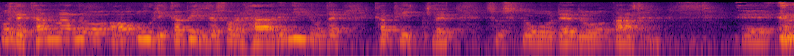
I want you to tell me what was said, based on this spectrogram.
Och det kan man ha olika bilder för. Här i nionde kapitlet så står det då att eh,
